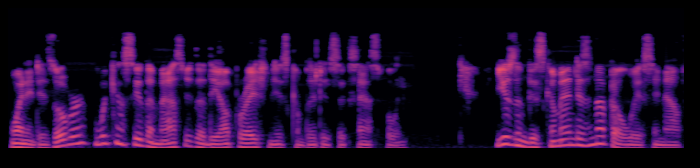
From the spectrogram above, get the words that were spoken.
When it is over, we can see the message that the operation is completed successfully. Using this command is not always enough,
